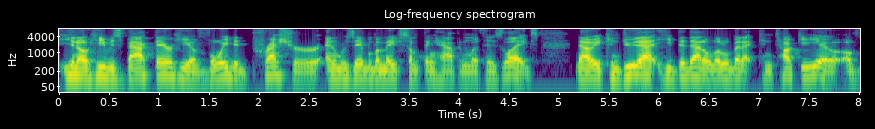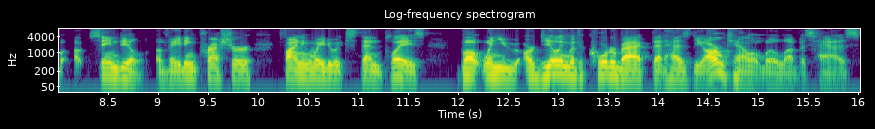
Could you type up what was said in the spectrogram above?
you know, he was back there, he avoided pressure and was able to make something happen with his legs. Now he can do that. He did that a little bit at Kentucky, of, of same deal, evading pressure finding a way to extend plays. But when you are dealing with a quarterback that has the arm talent Will Levis has,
